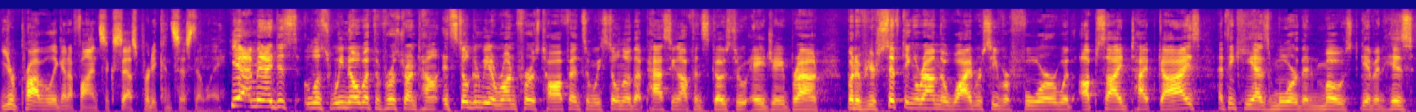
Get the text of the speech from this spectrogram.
you're probably going to find success pretty consistently. Yeah, I mean, I just listen. We know about the first round talent. It's still going to be a run first offense, and we still know that passing offense goes through AJ Brown. But if you're sifting around the wide receiver four with upside type guys, I think he has more than most given his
